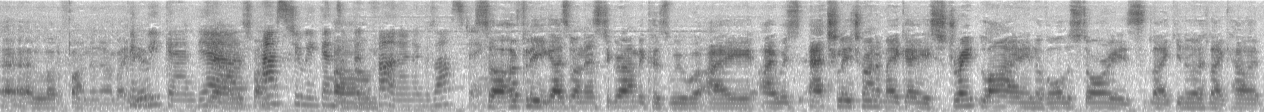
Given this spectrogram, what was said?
a, had a lot of fun. I know about Good you. weekend. Yeah, Yeah. it was fun. Past two weekends have Um, been fun and exhausting. So hopefully you guys were on Instagram because we were. I I was actually trying to make a straight line of all the stories, like you know, like how it,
